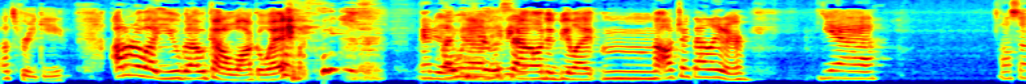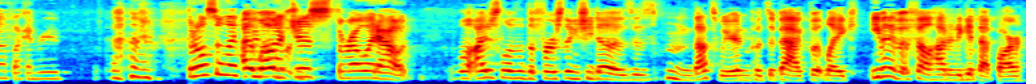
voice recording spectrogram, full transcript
That's freaky. I don't know about you, but I would kind of walk away. Like, I would "Oh, hear the sound and be like, mm, I'll check that later. Yeah. Also, fucking rude. But also, like, I love- not just throw it out? well, I just love that the first thing she does is, hmm, that's weird, and puts it back. But, like, even if it fell, how did it get that far?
